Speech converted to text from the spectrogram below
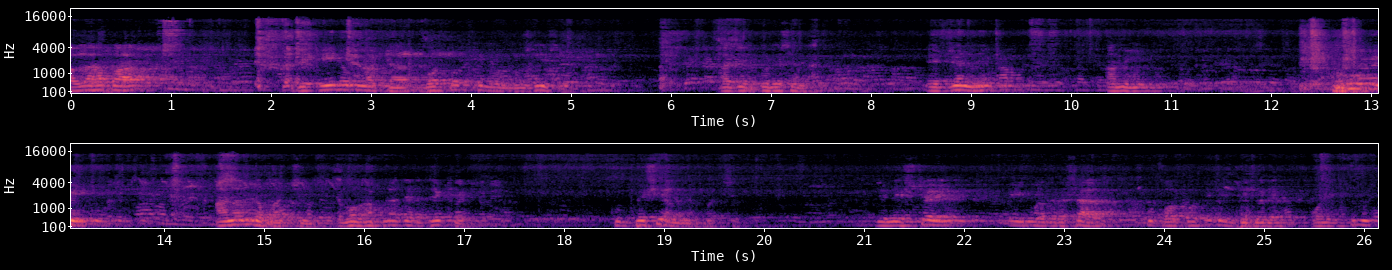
আল্লাহ যে এইরকম একটা বরকতপূর্ণ মজলিসে হাজির করেছেন। এর জন্য আমি খুবই আনন্দ পাচ্ছি এবং আপনাদের দেখে খুব বেশি আনন্দ পাচ্ছি যে নিশ্চয়ই এই মাদ্রাসা খুব অল্প দিনের ভিতরে অনেক দ্রুত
